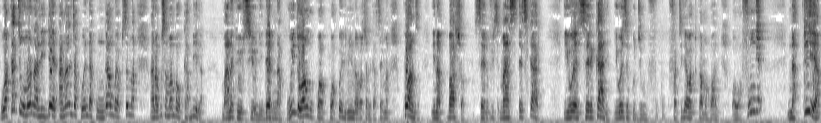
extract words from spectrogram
Wakati unaona lider anaanza kuenda kungambo ya kusema anagusa mambo ya ukabila maanake sio leader. Na wito wangu kwa, kwa kweli mimi napasha nikasema kwanza inapashwa service mas eskari iwe serikali iweze kufuatilia watu kama wale wawafunge na pia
